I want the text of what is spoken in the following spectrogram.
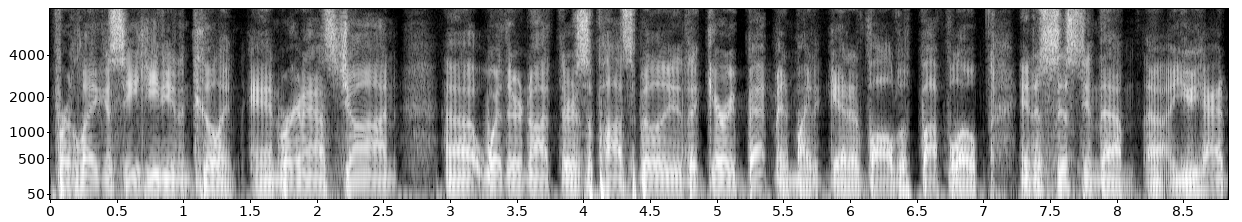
for Legacy Heating and Cooling. And we're going to ask John uh, whether or not there's a possibility that Gary Bettman might get involved with Buffalo in assisting them. Uh, you had,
